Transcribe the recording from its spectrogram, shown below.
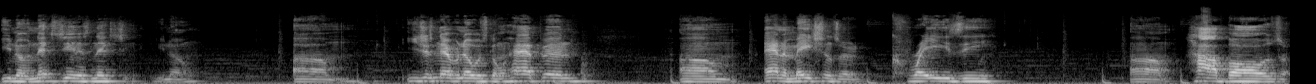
you know, next gen is next gen. You know, um, you just never know what's gonna happen. Um, animations are crazy. Um, high balls are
